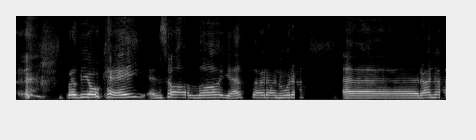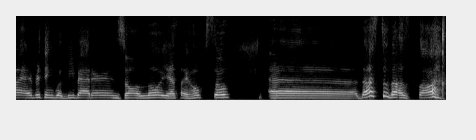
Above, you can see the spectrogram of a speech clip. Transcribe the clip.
Will be okay inshallah yes Sarah uh, Rana everything will be better inshallah yes I hope so. Uh, dust to dust.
